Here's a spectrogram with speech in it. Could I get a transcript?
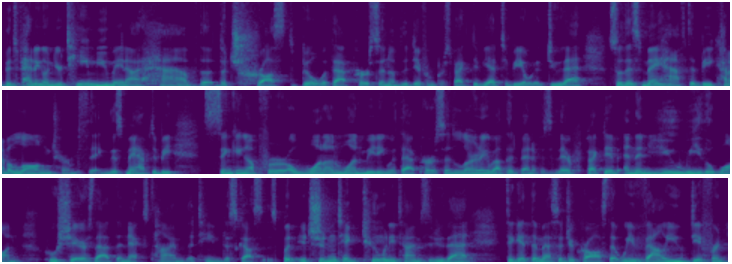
depending on your team, you may not have the, the trust built with that person of the different perspective yet to be able to do that. So this may have to be kind of a long-term thing. This may have to be syncing up for a one-on-one meeting with that person, learning about the benefits of their perspective, and then you be the one who shares that the next time the team discusses. But it shouldn't take too many times to do that to get the message across that we value different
